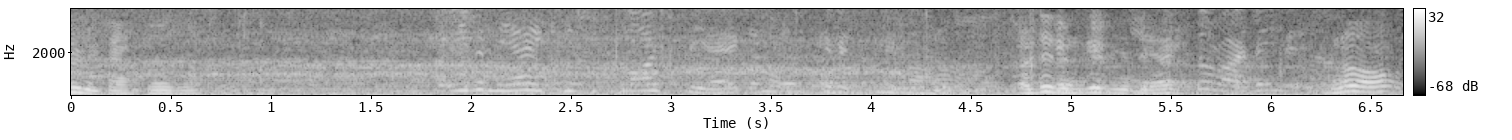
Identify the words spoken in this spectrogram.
Sure you can close it. But even the egg, you should slice the egg and not just give it to me like that. I didn't give you the egg. It's alright, leave it. No.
